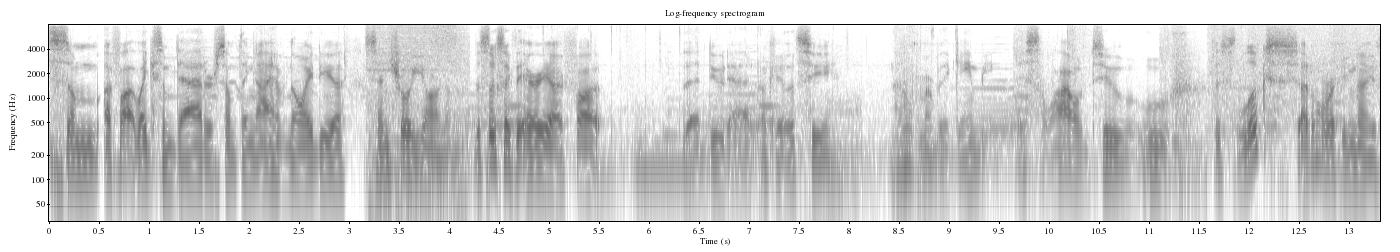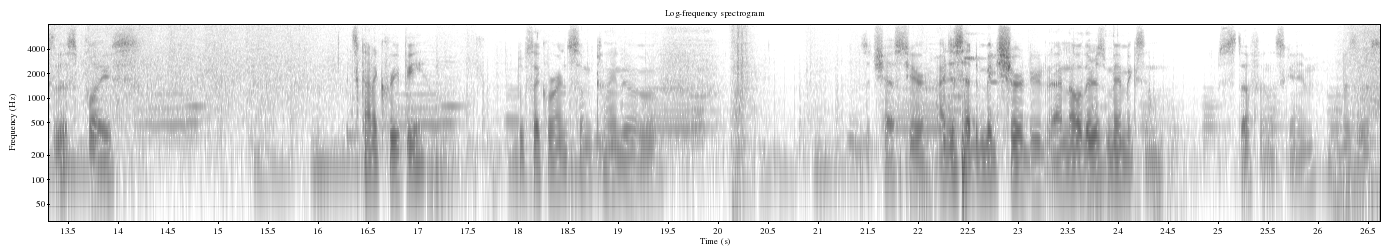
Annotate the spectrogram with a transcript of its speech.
some I fought like some dad or something. I have no idea. Central Yharnam. This looks like the area I fought that dude at. Okay, let's see. I don't remember the game being this loud too. Ooh, this looks. I don't recognize this place. It's kind of creepy. Looks like we're in some kind of. There's a chest here. I just had to make sure, dude. I know there's mimics and stuff in this game. What is this?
